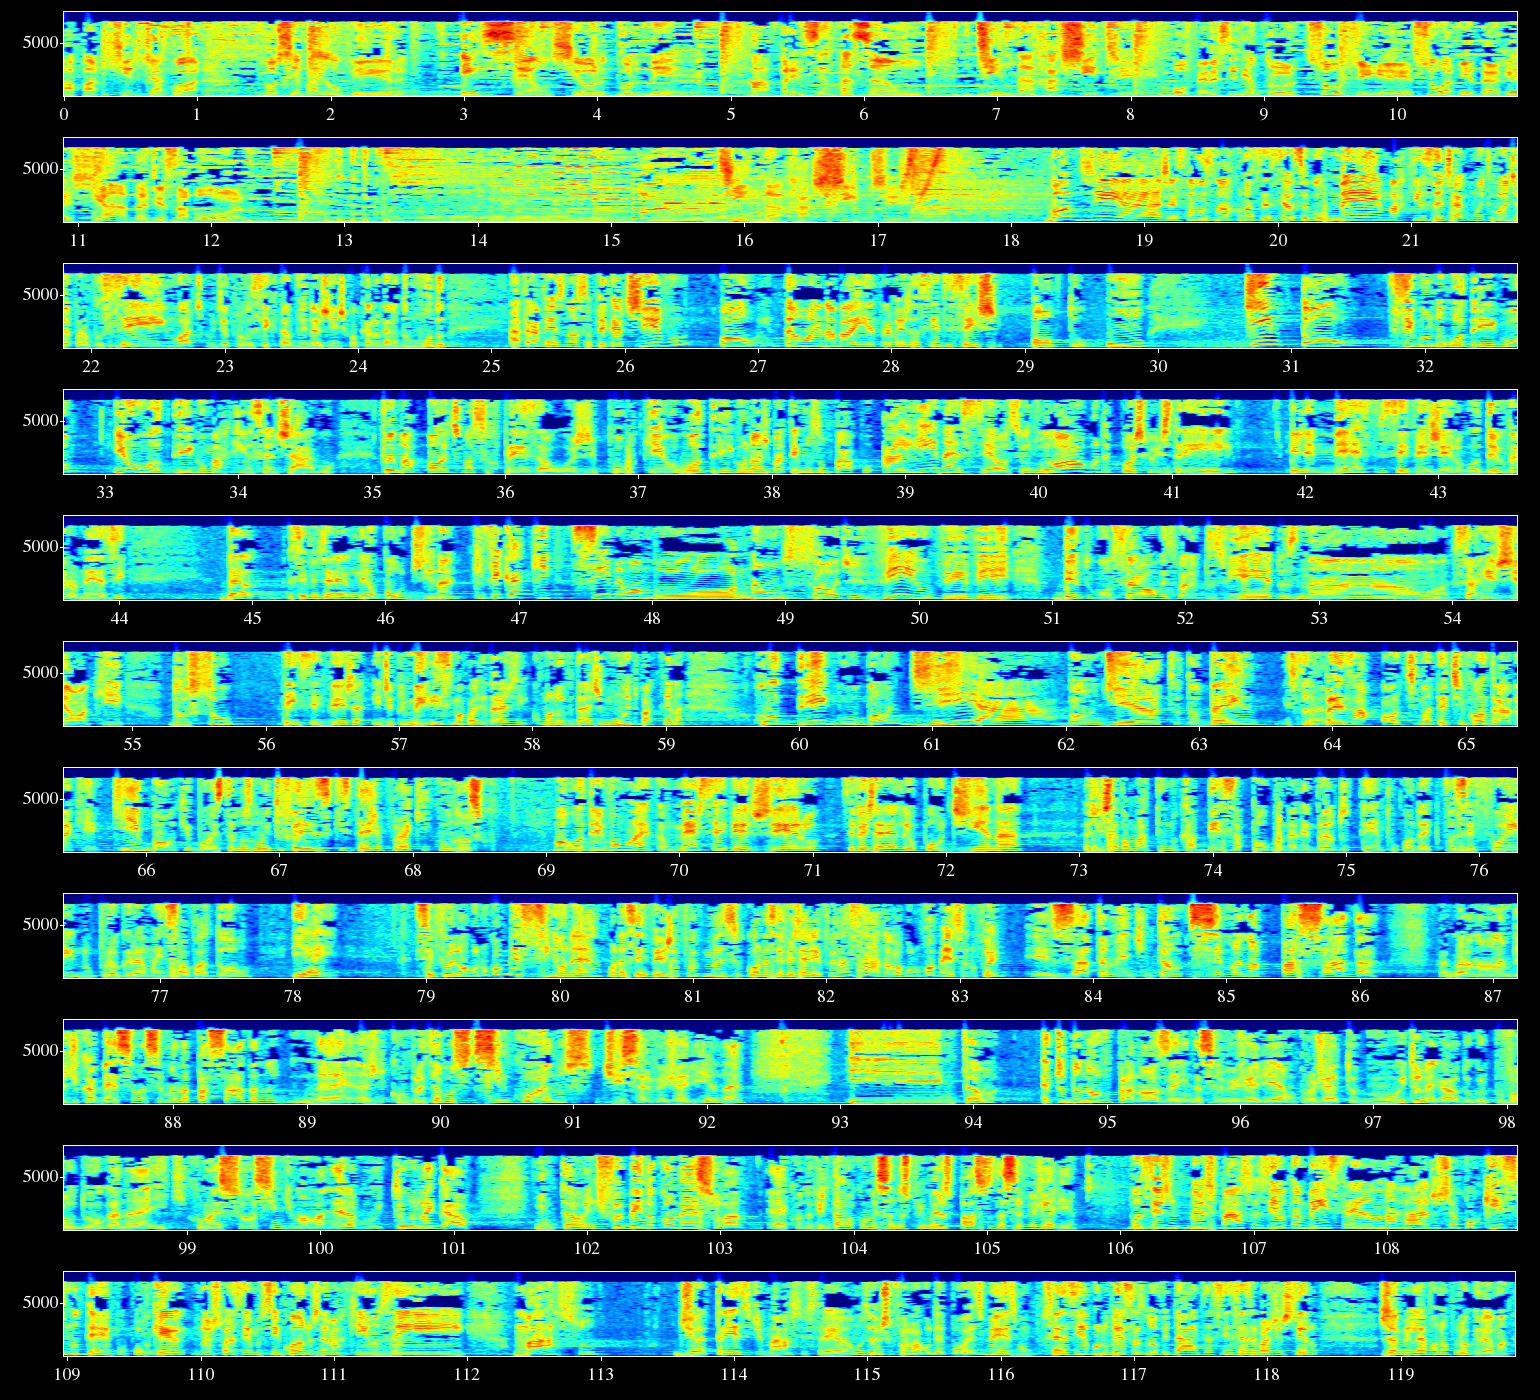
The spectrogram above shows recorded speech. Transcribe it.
A partir de agora, você vai ouvir Excelsior Gourmet. Apresentação Dina Rachid. Oferecimento Sodier, sua vida recheada de sabor. Dina Rachid. Bom dia! Já estamos no ar com o nosso Excelsior Gourmet. Marquinhos Santiago, muito bom dia para você. Um ótimo dia para você que está ouvindo a gente em qualquer lugar do mundo, através do nosso aplicativo ou então aí na Bahia, através da 106.1. Quintou, segundo o Rodrigo. E o Rodrigo Marquinhos Santiago foi uma ótima surpresa hoje, porque o Rodrigo, nós batemos um papo aí na Excelsior, logo depois que eu estreiei. Ele é mestre cervejeiro, Rodrigo Veronese da cervejaria Leopoldina, que fica aqui. Sim, meu amor, não só de vinho vive Bento Gonçalves, Vale dos Vinhedos, não. Essa região aqui do sul tem cerveja e de primeiríssima qualidade, com uma novidade muito bacana. Rodrigo, bom dia! Bom dia, tudo bem? Surpresa ótima ter te encontrado aqui. Que bom, que bom. Estamos muito felizes que esteja por aqui conosco. Bom, Rodrigo, vamos lá então. Mestre cervejeiro, cervejaria Leopoldina. A gente estava batendo cabeça há pouco, né? Lembrando o tempo, quando é que você foi no programa em Salvador. E aí? Você foi logo no comecinho, né? Quando a cerveja foi quando a cervejaria foi lançada, logo no começo, não foi? Exatamente. Então, semana passada, agora não lembro de cabeça, mas semana passada, né, a gente completamos cinco anos de cervejaria, né? E então é tudo novo para nós ainda. A cervejaria é um projeto muito legal do Grupo Valduga, né? E que começou assim de uma maneira muito legal. Então a gente foi bem no começo lá, é quando a gente estava começando os primeiros passos da cervejaria. Vocês nos primeiros passos e eu também estreando na rádio tinha pouquíssimo tempo, porque nós fazemos cinco anos, né, Marquinhos, em março dia 13 de março estreamos, eu acho que foi logo depois mesmo. Cezinha, quando vê essas novidades, assim, César Bagesteiro já me leva no programa.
